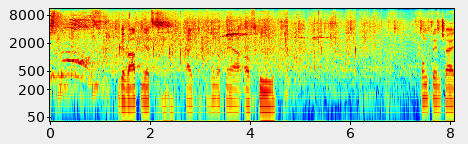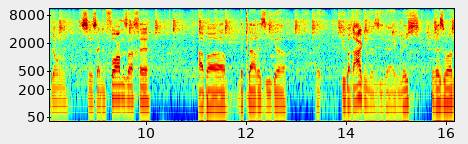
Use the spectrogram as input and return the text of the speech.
Spaß? Wir warten jetzt halt nur noch mehr auf die Punkteentscheidung. Es ist eine Formsache, aber der klare Sieger, der überragende Sieger eigentlich, Rizwan.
